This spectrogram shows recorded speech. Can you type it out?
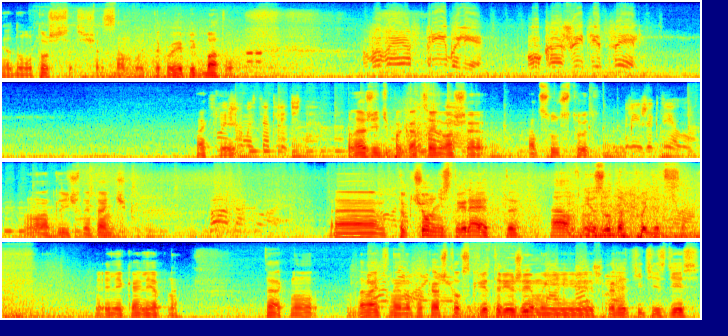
Я думал, тоже сейчас сам будет такой эпик батл. ВВС прибыли. Укажите цель. Окей. Слышимость отличная. Подождите, пока цель ваша отсутствует. Ближе к делу. О, отличный танчик. Эм, так что он не стреляет-то? А, он внизу находится. Великолепно. Так, ну, давайте, наверное, пока что в скрытый режим и пролетите здесь.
